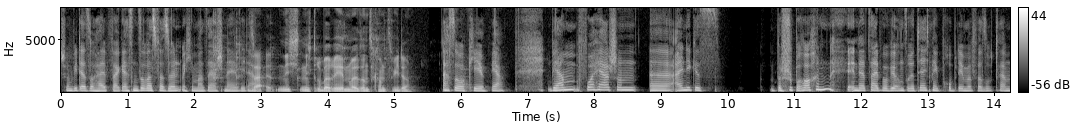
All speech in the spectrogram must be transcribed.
Schon wieder so halb vergessen. Sowas versöhnt mich immer sehr schnell wieder. Sa nicht, nicht drüber reden, weil sonst kommt es wieder. Ach so, okay, ja. Wir haben vorher schon äh, einiges besprochen in der Zeit, wo wir unsere Technikprobleme versucht haben.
